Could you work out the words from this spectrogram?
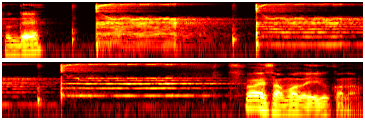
そんでスパイさんまだいるかな？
